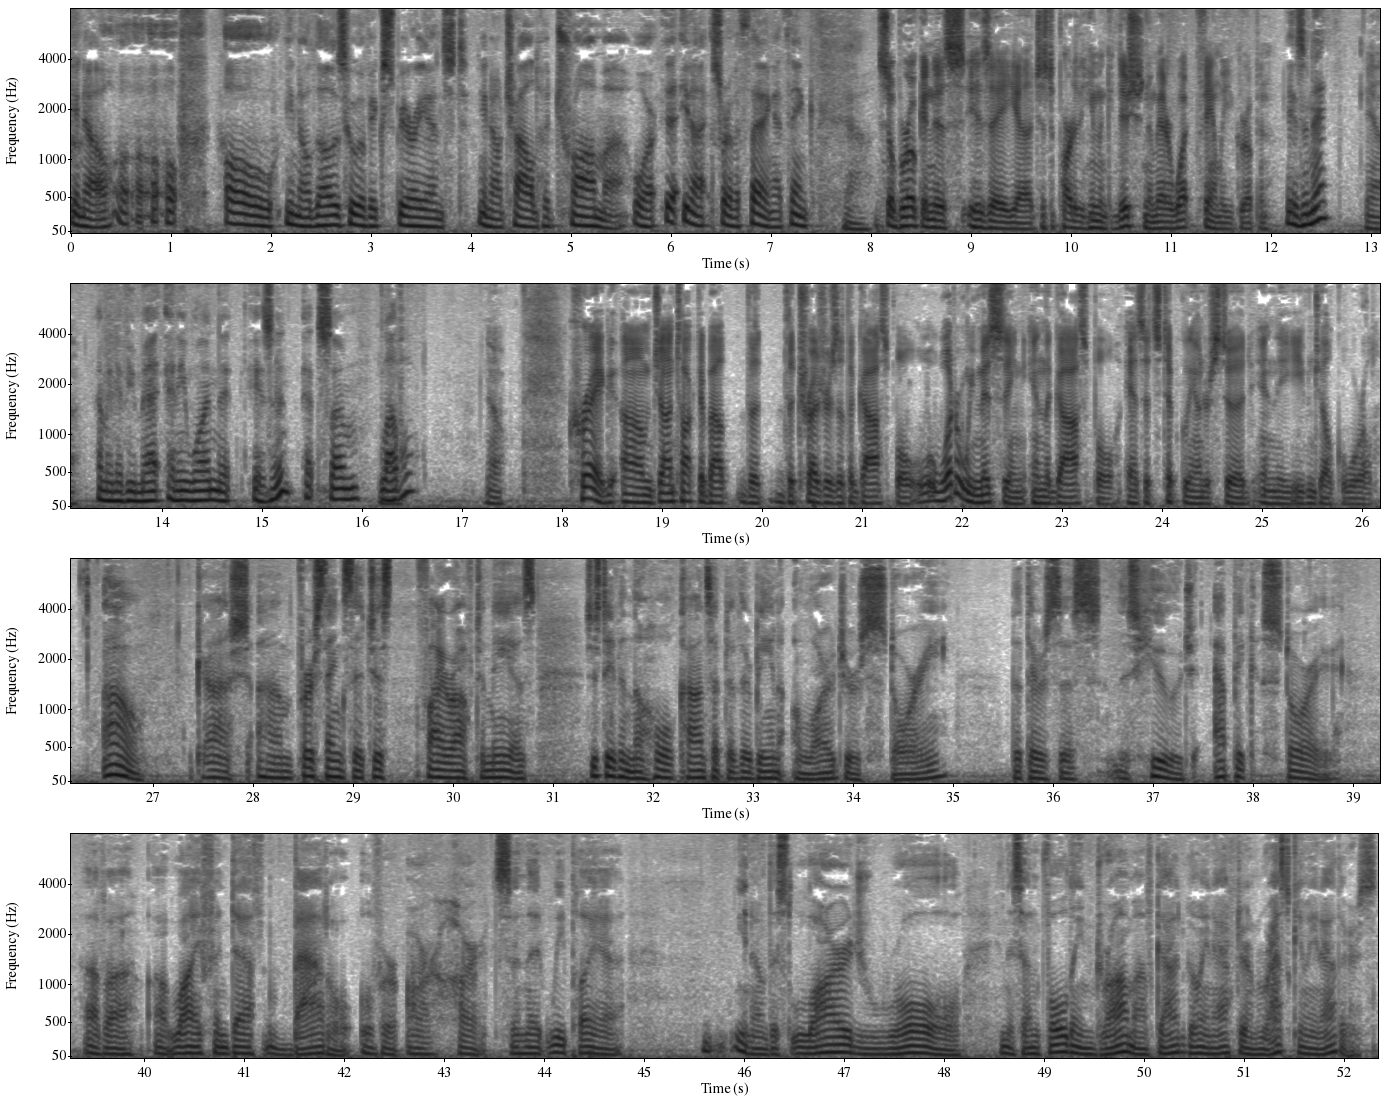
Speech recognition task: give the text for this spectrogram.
you know oh, oh, oh, oh you know those who have experienced you know childhood trauma or you know sort of a thing i think Yeah. So brokenness is a uh, just a part of the human condition, no matter what family you grew up in. isn't it Yeah. i mean have you met anyone that isn't at some level No. Craig, um, John talked about the, the treasures of the gospel. What are we missing in the gospel as it's typically understood in the evangelical world? Oh, gosh. Um, first things that just fire off to me is just even the whole concept of there being a larger story, that there's this this huge epic story of a, a life and death battle over our hearts, and that we play a you know this large role in this unfolding drama of God going after and rescuing others.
